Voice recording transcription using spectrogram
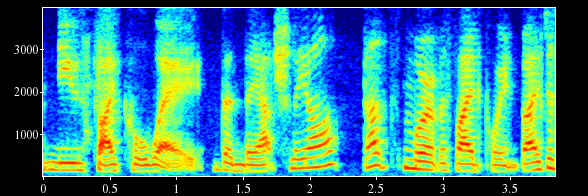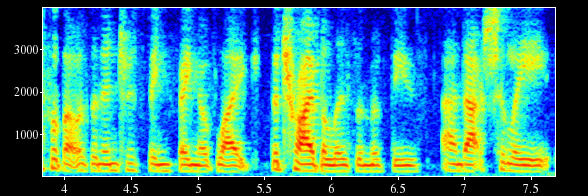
news cycle way than they actually are. That's more of a side point, but I just thought that was an interesting thing of like the tribalism of these. And actually,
